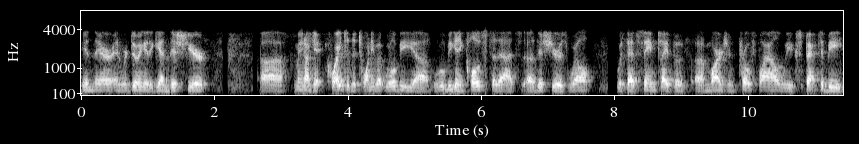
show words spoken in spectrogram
in there, and we're doing it again this year. May not get quite to the 20, but we'll be uh we'll be getting close to that this year as well with that same type of margin profile. We expect to be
